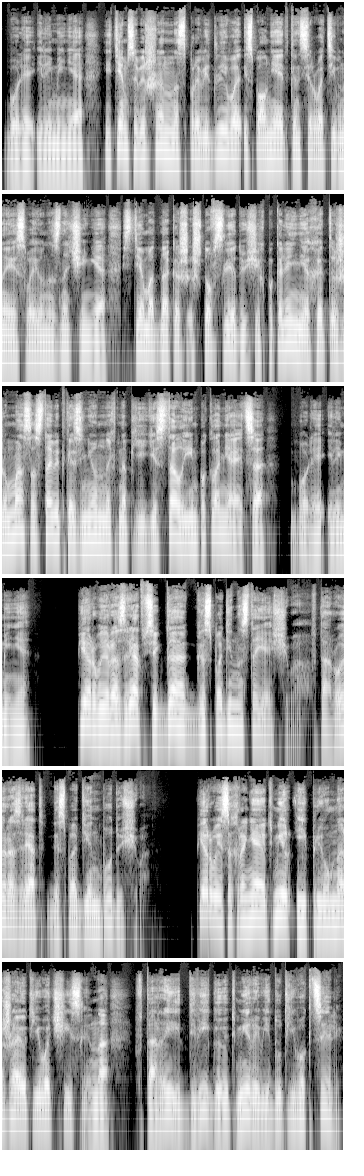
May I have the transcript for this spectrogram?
более или менее, и тем совершенно справедливо исполняет консервативное свое назначение, с тем, однако ж, что в следующих поколениях эта же масса ставит казненных на пьедестал и им поклоняется, более или менее. Первый разряд всегда господин настоящего, второй разряд — господин будущего. Первые сохраняют мир и приумножают его численно, вторые двигают мир и ведут его к цели.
